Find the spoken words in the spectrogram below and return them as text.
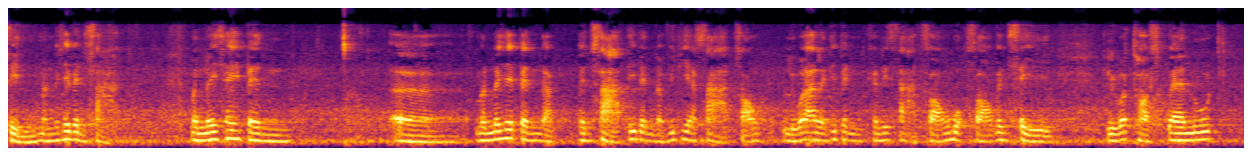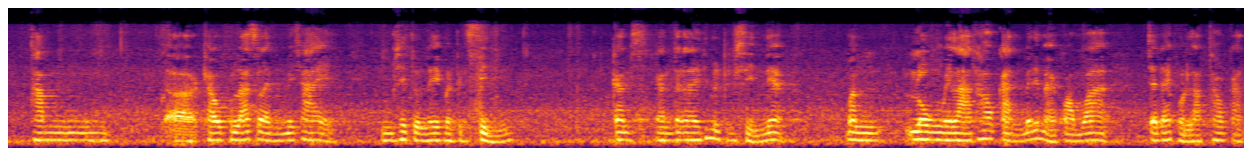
ศิลป์มันไม่ใช่เป็นศาสตร์ มันไม่ใช่เป็นเอ่อมันไม่ใช่เป็นแบบเป็นศาสตร์ที่เป็นแบบวิทยาศาสตร์สองหรือว่าอะไรที่เป็นคณิตศาสตร์สองบวกสองเป็นสี่หรือว่าถอดสแควร์รูททำเอ่อแคลคูลัสอะไรมันไม่ใช่ มันไม่ใช่ตัวเลขมันเป็นศิลป์การการอะไรที่มันเป็นศิลป์เนี่ยมันลงเวลาเท่ากัน ไม่ได้หมายความว่าจะได้ผลลัพธ์เท่ากัน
